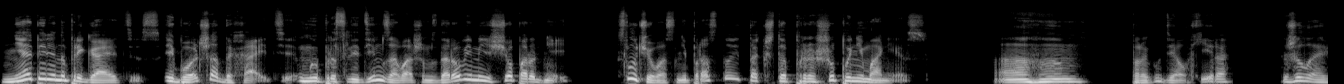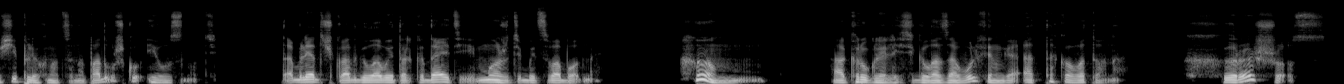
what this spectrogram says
«Не перенапрягайтесь и больше отдыхайте. Мы проследим за вашим здоровьем еще пару дней. Случай у вас непростой, так что прошу понимания -с. «Ага», — прогудел Хира, желающий плюхнуться на подушку и уснуть. «Таблеточку от головы только дайте, и можете быть свободны». «Хм...» — округлились глаза Вульфинга от такого тона. «Хорошо-с».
